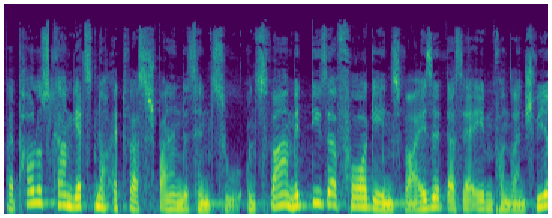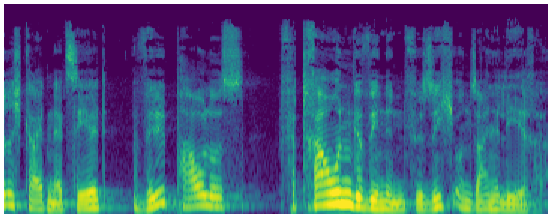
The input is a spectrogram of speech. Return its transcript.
Bei Paulus kam jetzt noch etwas Spannendes hinzu. Und zwar mit dieser Vorgehensweise, dass er eben von seinen Schwierigkeiten erzählt, will Paulus Vertrauen gewinnen für sich und seine Lehre.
